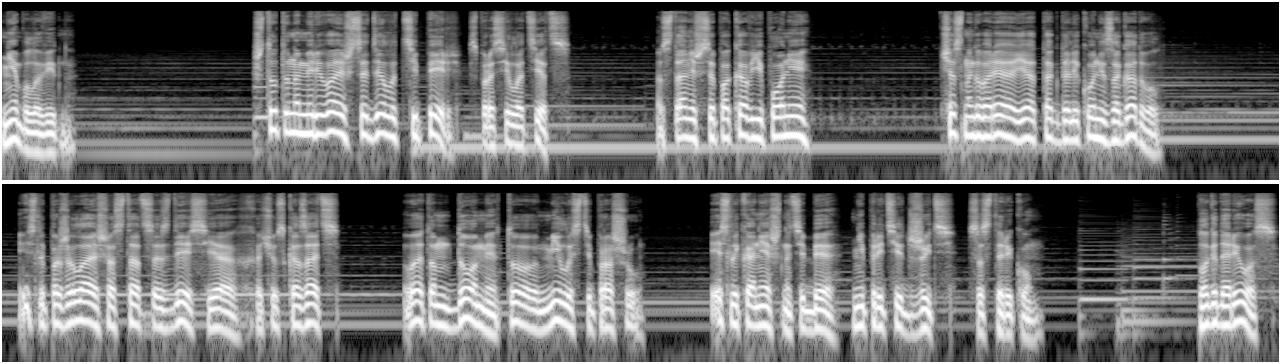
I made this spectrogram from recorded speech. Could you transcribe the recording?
не было видно. «Что ты намереваешься делать теперь?» — спросил отец. «Останешься пока в Японии?» «Честно говоря, я так далеко не загадывал. Если пожелаешь остаться здесь, я хочу сказать, в этом доме, то милости прошу. Если, конечно, тебе не претит жить со стариком. Благодарю вас.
